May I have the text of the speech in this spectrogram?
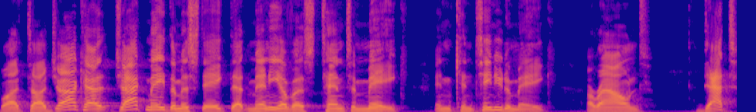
But uh, Jack, had, Jack made the mistake that many of us tend to make and continue to make around debt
